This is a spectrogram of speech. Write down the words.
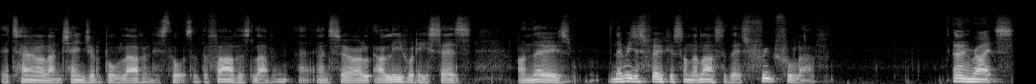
eternal, unchangeable love and his thoughts of the Father's love, and, and so I'll, I'll leave what he says on those. Let me just focus on the last of those fruitful love. Owen writes,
